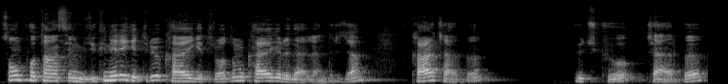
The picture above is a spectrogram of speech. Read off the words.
Son potansiyelimiz yükü nereye getiriyor? K'ya getiriyor. O zaman K'ya göre değerlendireceğim. K çarpı 3Q çarpı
